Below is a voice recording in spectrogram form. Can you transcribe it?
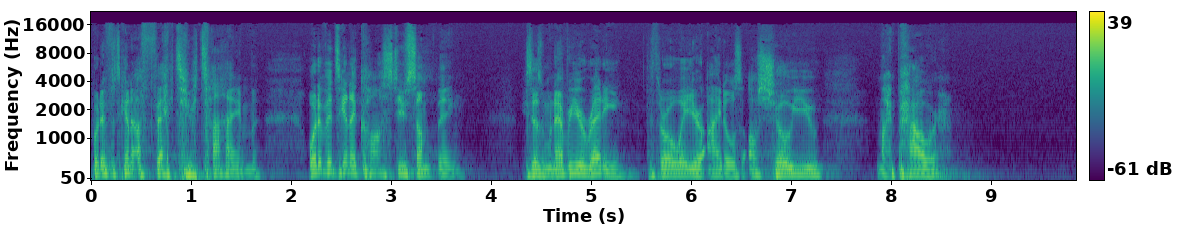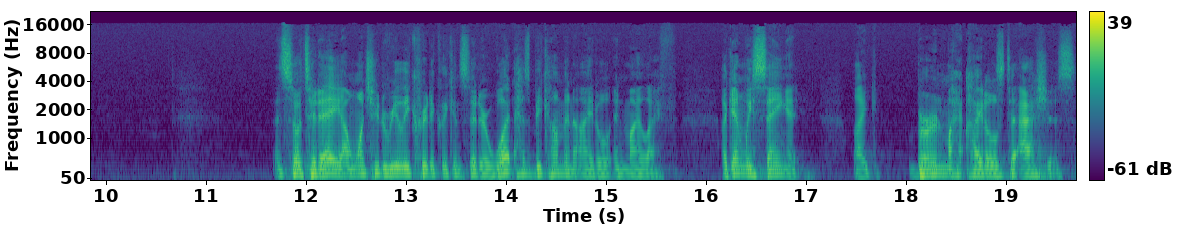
What if it's going to affect your time? What if it's going to cost you something? He says, whenever you're ready to throw away your idols, I'll show you my power. And so today, I want you to really critically consider what has become an idol in my life. Again, we sang it like, burn my idols to ashes.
